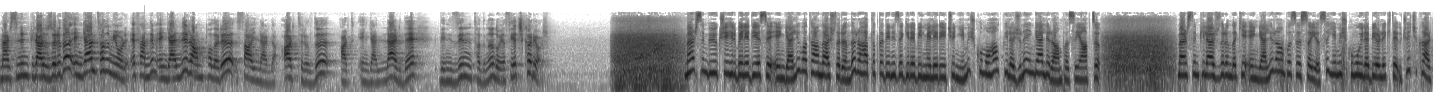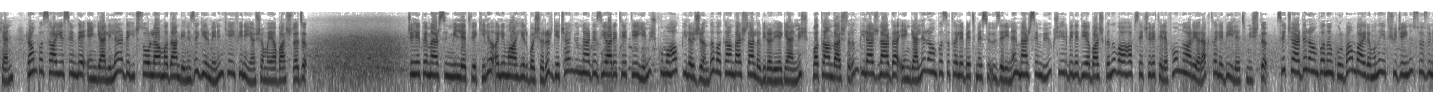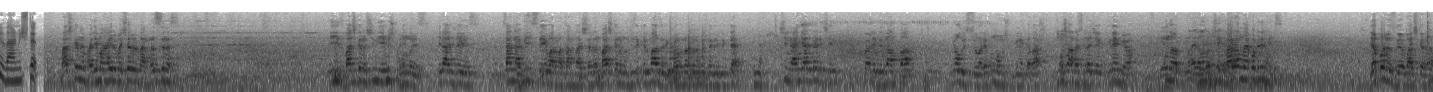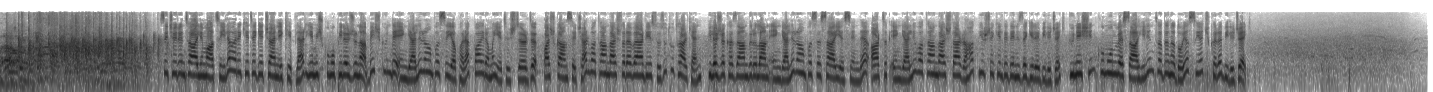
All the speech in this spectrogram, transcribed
Mersin'in plajları da engel tanımıyor. Efendim engelli rampaları sahillerde artırıldı. Artık engelliler de denizin tadını doyasıya çıkarıyor. Mersin Büyükşehir Belediyesi engelli vatandaşların da rahatlıkla denize girebilmeleri için Yemişkumu Halk Plajı'nı engelli rampası yaptı. Mersin plajlarındaki engelli rampası sayısı Yemişkumu ile birlikte 3'e çıkarken rampa sayesinde engelliler de hiç zorlanmadan denize girmenin keyfini yaşamaya başladı. CHP Mersin Milletvekili Ali Mahir Başarır geçen günlerde ziyaret ettiği Yemişkumu Halk Plajı'nda vatandaşlarla bir araya gelmiş. Vatandaşların plajlarda engelli rampası talep etmesi üzerine Mersin Büyükşehir Belediye Başkanı Vahap Seçer'i telefonla arayarak talebi iletmişti. Seçer de rampanın Kurban Bayramı'na yetişeceğinin sözünü vermişti. Başkanım Ali Mahir Başarır ben. Nasılsınız? İyiyiz başkanım. Şimdi yemiş Plajdayız. Senden bir isteği var vatandaşların. Başkanımız bizi kırmaz dedik koordinatörümüzle birlikte. Şimdi engelliler için böyle bir rampa yol istiyorlar. Yapılmamış bugüne kadar. Onlar da plaja giremiyor. Bunu bayramda yapabilir miyiz? Yaparız diyor başkanım. Başkanım Seçer'in talimatıyla harekete geçen ekipler Yemişkumu plajına 5 günde engelli rampası yaparak bayrama yetiştirdi. Başkan Seçer vatandaşlara verdiği sözü tutarken plaja kazandırılan engelli rampası sayesinde artık engelli vatandaşlar rahat bir şekilde denize girebilecek, güneşin, kumun ve sahilin tadını doyasıya çıkarabilecek.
